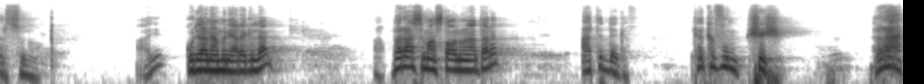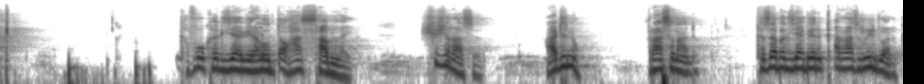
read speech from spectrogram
ነው እርሱ ነው። አይ ጎዳና ምን ያደርግላል? በራስ ማስተዋል ምን አታደርግ፣ አትደገፍ፣ ከክፉም ሽሽ፣ ራቅ። ክፉ ከእግዚአብሔር ያልወጣው ሀሳብ ላይ ሽሽ፣ ራስን አድነው፣ ራስን አድን። ከዛ በእግዚአብሔር ቃል ራስን ሪዱ አድርግ።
